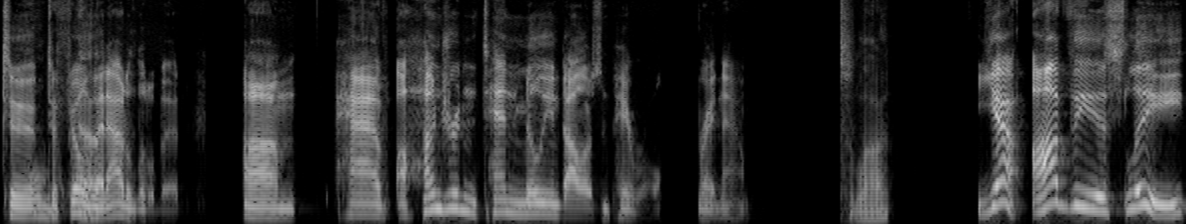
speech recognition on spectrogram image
to Oh to fill God. that out a little bit. Um, have 110 million dollars in payroll right now. It's a lot. Yeah, obviously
